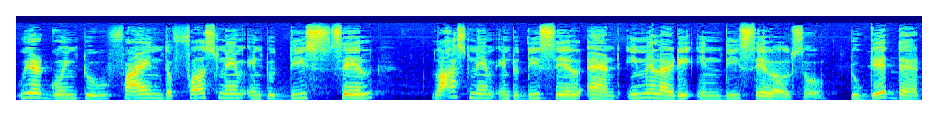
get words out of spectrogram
we are going to find the first name into this cell last name into this cell and email ID in this cell also. To get that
